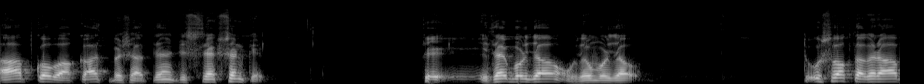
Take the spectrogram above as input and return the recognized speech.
آپ کو واقعات پیش آتے ہیں ڈسٹریکشن کے، کہ ادھر مڑ جاؤ، ادھر مڑ جاؤ۔ تو اس وقت اگر آپ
